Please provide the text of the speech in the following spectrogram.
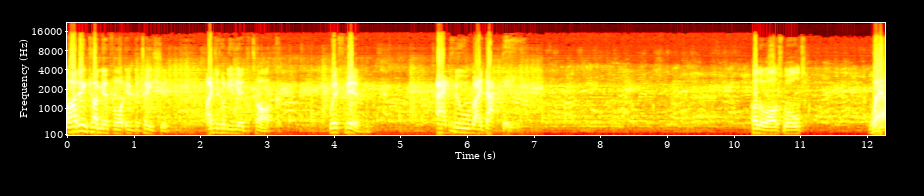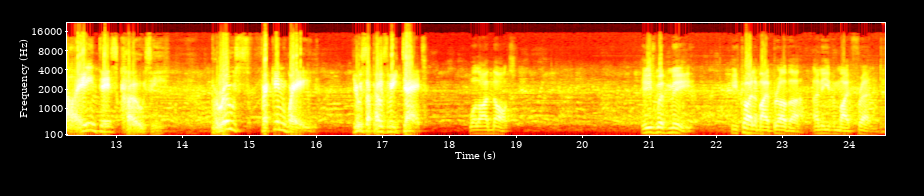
Oh, I didn't come here for invitation. I just only here to talk. With him. And who might that be? Hello, Oswald. Well, ain't this cozy? Bruce frickin' Wayne. You supposed to be dead. Well, I'm not. He's with me. He's kind of my brother, and even my friend.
